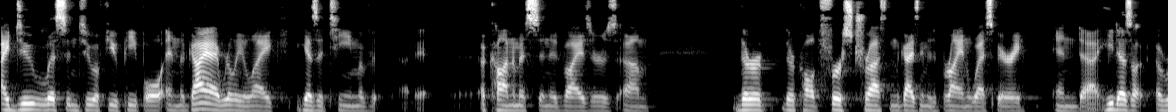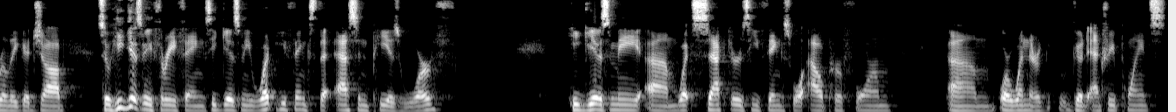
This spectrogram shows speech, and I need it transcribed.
I do listen to a few people, and the guy I really like, he has a team of uh, economists and advisors. Um, they're they're called First Trust, and the guy's name is Brian Wesbury, and uh, he does a, a really good job. So he gives me three things. He gives me what he thinks the S and P is worth. He gives me um, what sectors he thinks will outperform um, or when they're good entry points.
